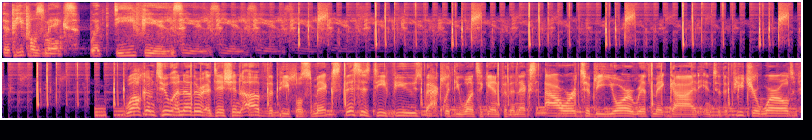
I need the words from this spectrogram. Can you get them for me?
The People's Mix with D-Fuse. Welcome to another edition of The People's Mix. This is D-Fuse back with you once again for the next hour to be your rhythmic guide into the future world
